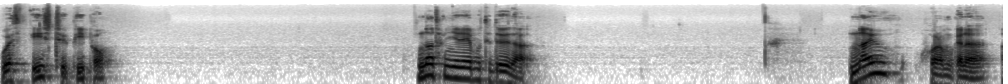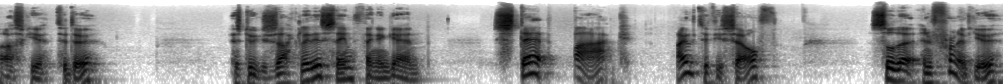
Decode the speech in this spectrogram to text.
with these two people. Not when you're able to do that. Now, what I'm going to ask you to do is do exactly the same thing again. Step back out of yourself, so that in front of you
